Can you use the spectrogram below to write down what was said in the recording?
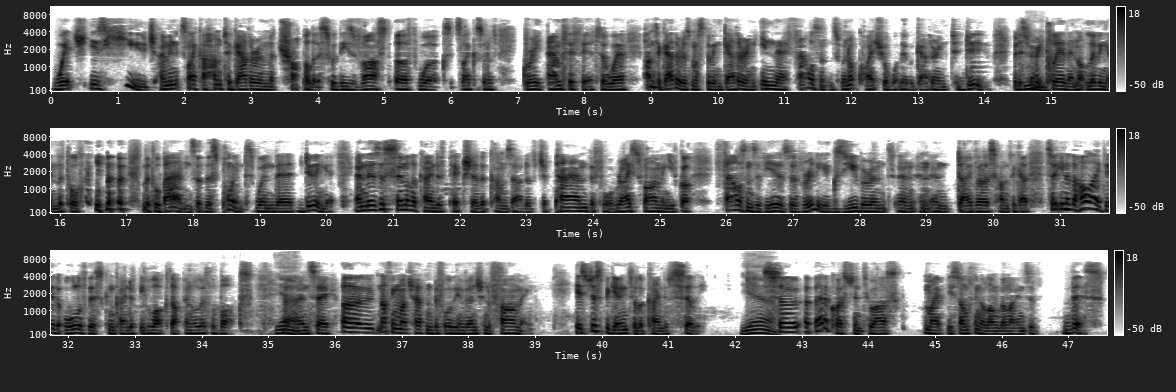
which is huge. I mean, it's like a hunter-gatherer metropolis with these vast earthworks. It's like a sort of great amphitheater where hunter-gatherers must have been gathering in their thousands. We're not quite sure what they were gathering to do, but it's very hmm. clear they're not living in little, you know, little bands at this point when they're doing it. And there's a similar kind of picture that comes out of Japan before rice farming. You've got thousands of years of really exuberant and, and, and diverse hunter-gatherer. So, you know, the whole idea that all of this can kind of be locked up in a little box Yeah. uh, and say, oh, nothing much happened before the invention of farming. It's just beginning to look kind of silly. Yeah. So a better question to ask might be something along the lines of this.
